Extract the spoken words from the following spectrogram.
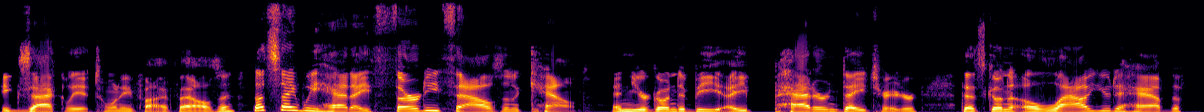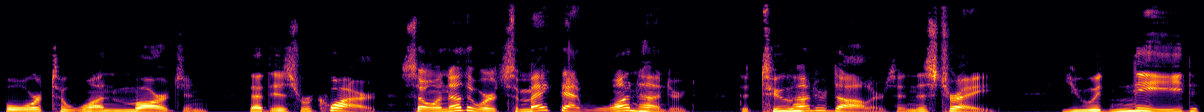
exactly at 25,000. Let's say we had a 30,000 account and you're going to be a pattern day trader that's going to allow you to have the 4 to 1 margin that is required. So in other words, to make that 100 to $200 in this trade, you would need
